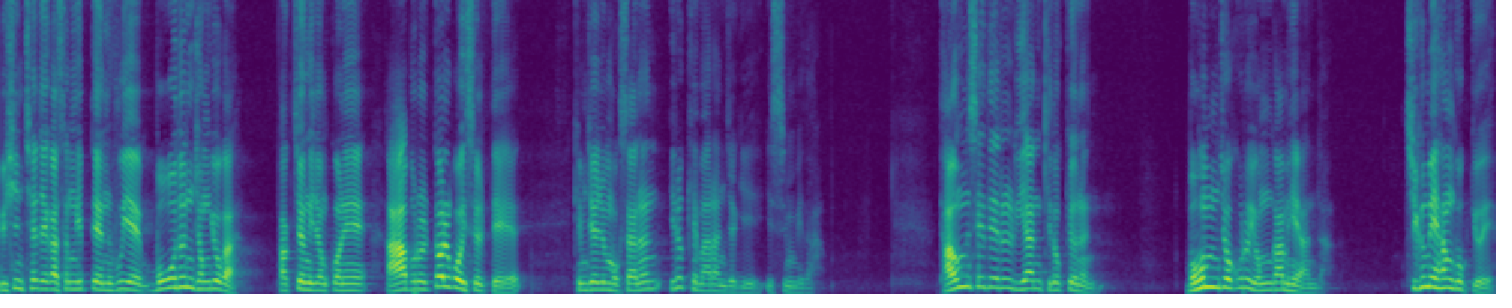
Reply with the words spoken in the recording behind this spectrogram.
유신 체제가 성립된 후에 모든 종교가 박정희 정권의 아부를 떨고 있을 때 김재준 목사는 이렇게 말한 적이 있습니다. 다음 세대를 위한 기독교는 모험적으로 용감해야 한다. 지금의 한국 교회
